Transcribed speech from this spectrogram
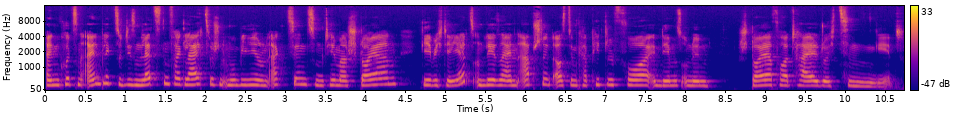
Einen kurzen Einblick zu diesem letzten Vergleich zwischen Immobilien und Aktien zum Thema Steuern gebe ich dir jetzt und lese einen Abschnitt aus dem Kapitel vor, in dem es um den Steuervorteil durch Zinsen geht.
